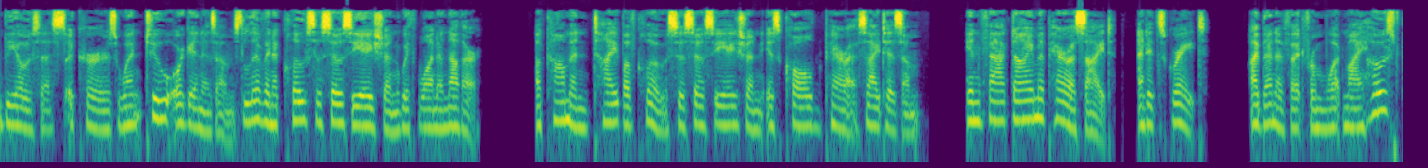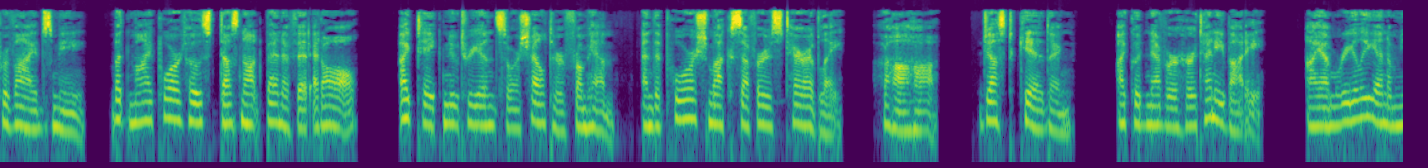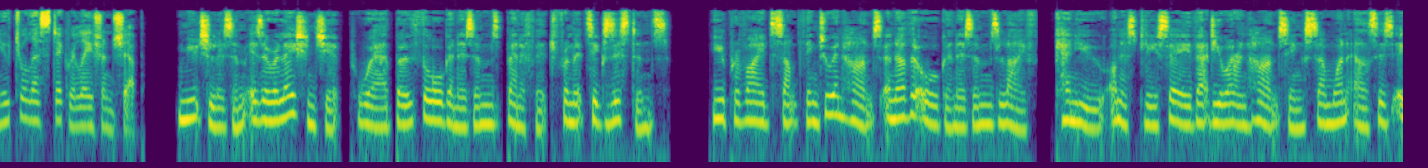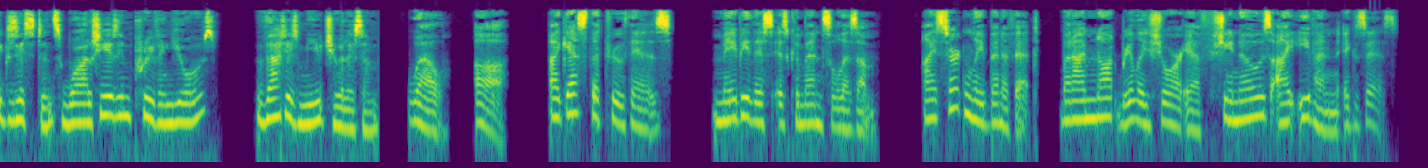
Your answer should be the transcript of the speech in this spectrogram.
Symbiosis occurs when two organisms live in a close association with one another. A common type of close association is called parasitism. In fact, I'm a parasite, and it's great. I benefit from what my host provides me, but my poor host does not benefit at all. I take nutrients or shelter from him, and the poor schmuck suffers terribly. Ha ha ha. Just kidding. I could never hurt anybody. I am really in a mutualistic relationship. Mutualism is a relationship where both organisms benefit from its existence. You provide something to enhance another organism's life. Can you honestly say that you are enhancing someone else's existence while she is improving yours? That is mutualism. Well, uh. I guess the truth is. Maybe this is commensalism. I certainly benefit, but I'm not really sure if she knows I even exist.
